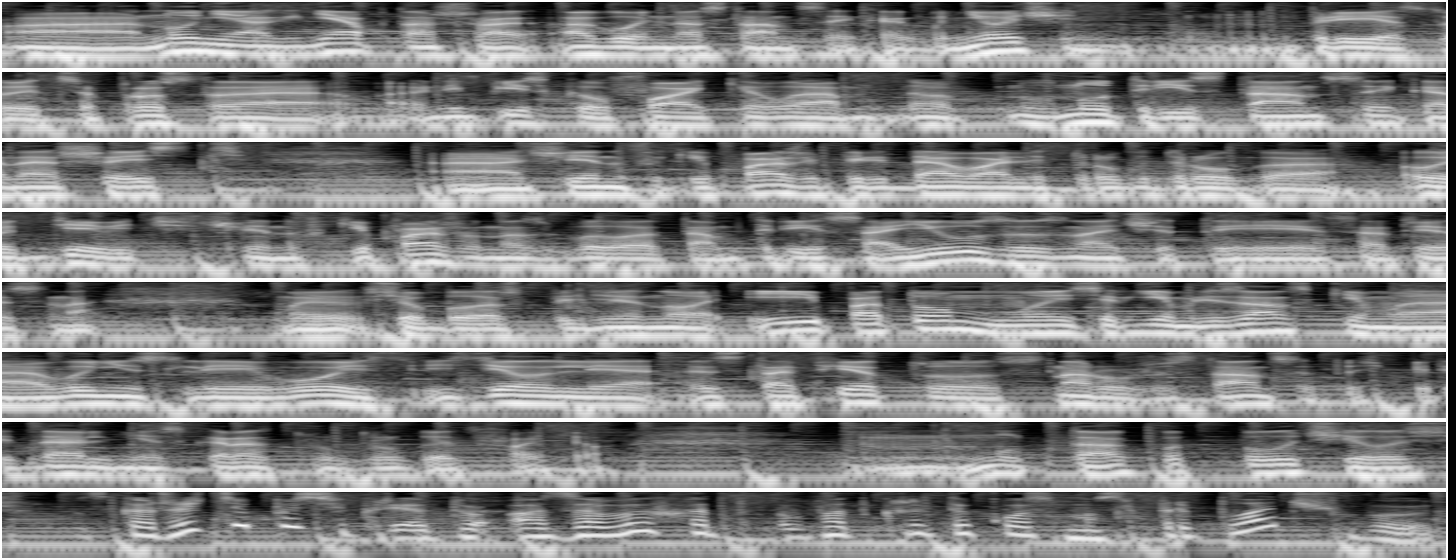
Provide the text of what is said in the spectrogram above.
э, ну, не огня, потому что огонь на станции как бы не очень приветствуется, просто олимпийского факела ну, внутри станции, когда шесть э, членов экипажа передавали друг друга, ой, 9 членов экипажа, у нас было там три союза, значит, и, соответственно, мы, все было распределено. И потом мы с Сергеем Рязанским э, вынесли его и сделали эстафету снаружи станции, то есть передали несколько раз друг другу этот факел. Ну, так вот получилось. Скажите по секрету, а за выход в открытый космос приплачивают?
